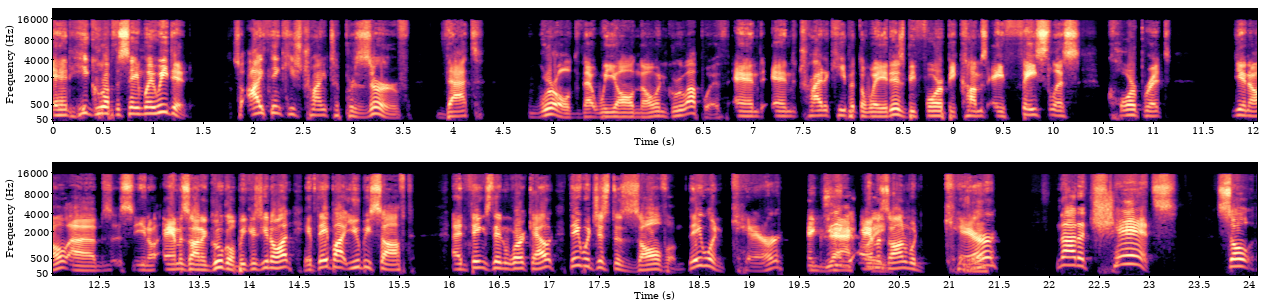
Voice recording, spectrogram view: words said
And he grew up the same way we did. So I think he's trying to preserve that world that we all know and grew up with and and try to keep it the way it is before it becomes a faceless corporate you know uh you know Amazon and Google. Because you know what? If they bought Ubisoft and things didn't work out they would just dissolve them. They wouldn't care. Exactly. Amazon would care? Not a chance. So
